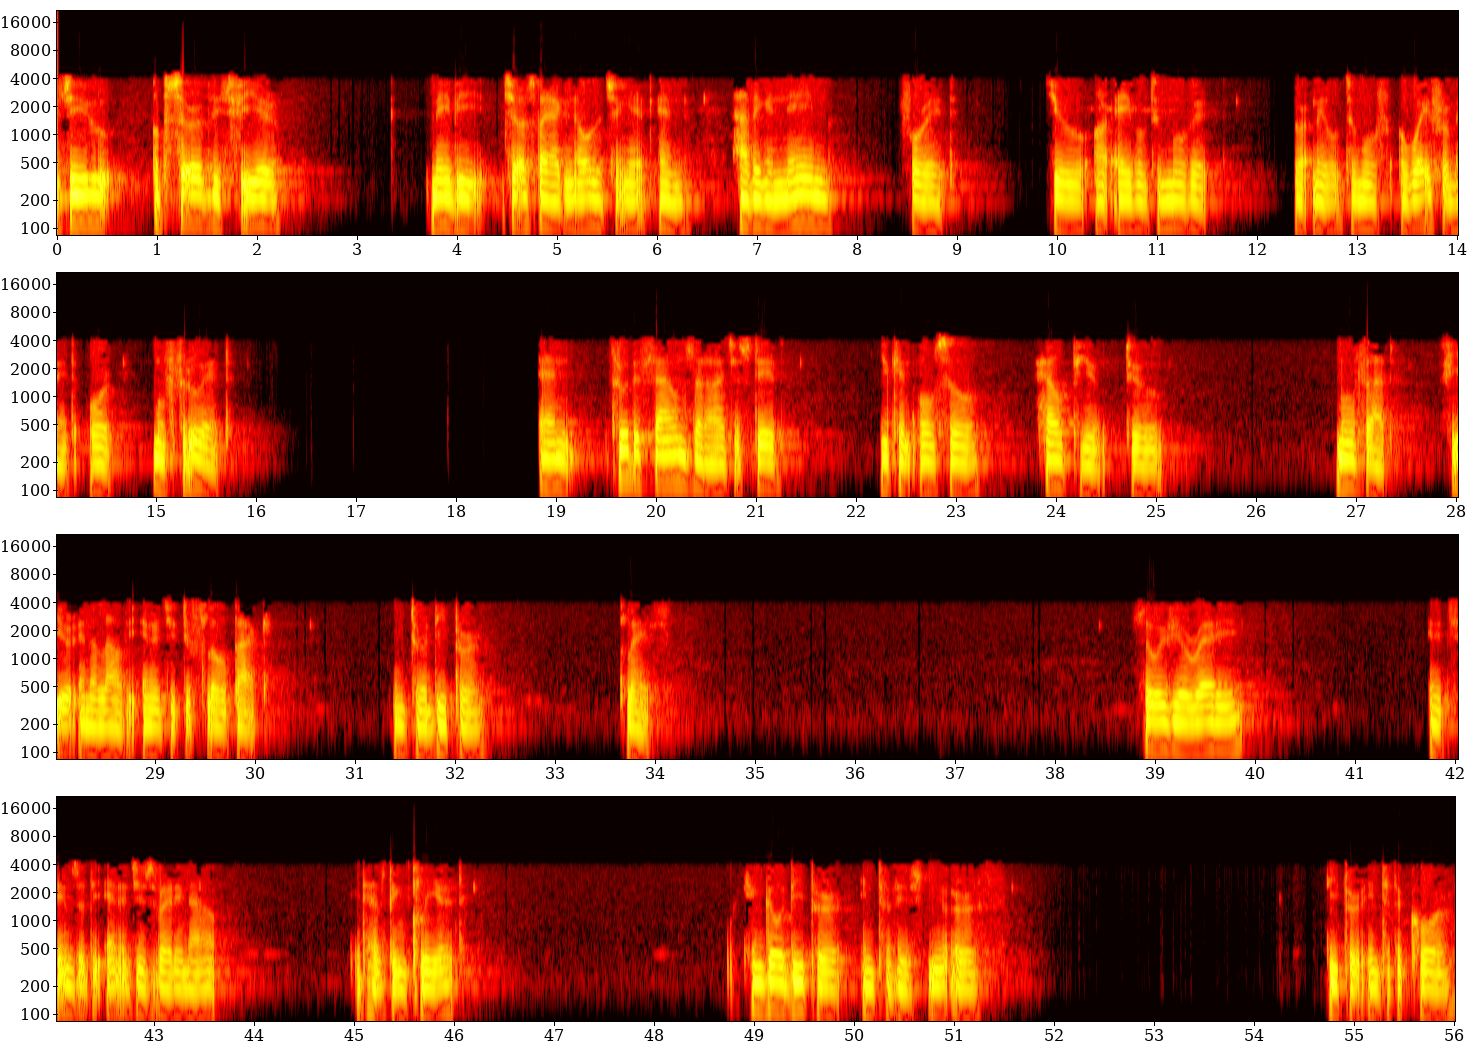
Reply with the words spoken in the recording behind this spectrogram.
As you observe this fear, maybe just by acknowledging it and having a name for it, you are able to move it, you are able to move away from it or move through it. And through the sounds that I just did, you can also help you to move that fear and allow the energy to flow back into a deeper place. So if you're ready, and it seems that the energy is ready now, it has been cleared, we can go deeper into this new earth, deeper into the core.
